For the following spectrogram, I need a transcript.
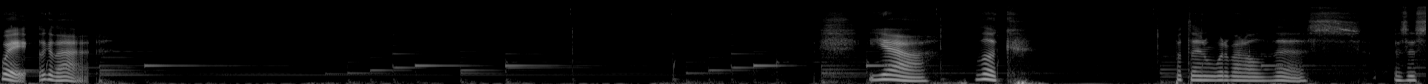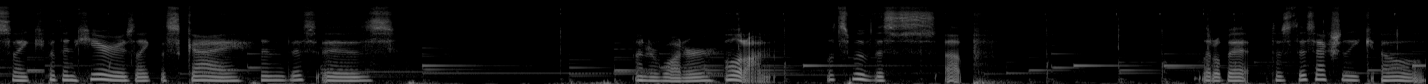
Wait, look at that. Yeah, look. But then what about all this? Is this like... But then here is like the sky. And this is... Underwater. Hold on. Let's move this up. A little bit. Does this actually... Oh.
